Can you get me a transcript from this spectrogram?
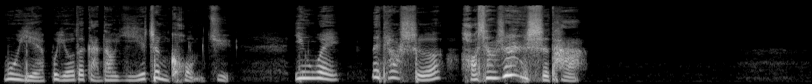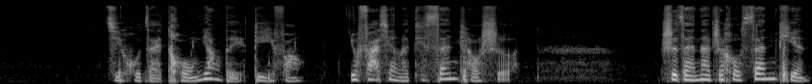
牧野不由得感到一阵恐惧，因为那条蛇好像认识他。几乎在同样的地方，又发现了第三条蛇，是在那之后三天。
